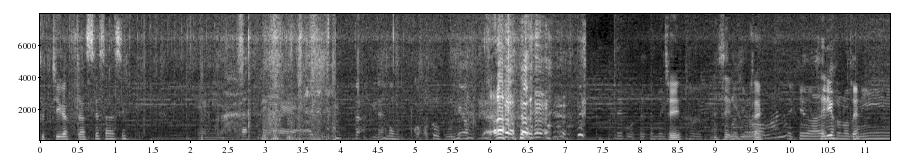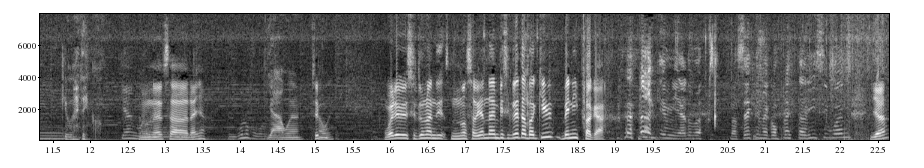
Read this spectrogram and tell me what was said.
tus chicas francesas así. Miramos un coco, culiao. Sí, ¿En serio? sí. Es que de ¿Serio? no Sí. tení- Qué weón. Una de esas arañas. Ninguno, pues, weón. Ya, weón. Sí, Ya, po. weón. Bueno, si tú no, no sabías andar en bicicleta para aquí, venís para acá. ¡Qué mierda! No sé, es que me compré esta bici, weón. ¿Ya?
